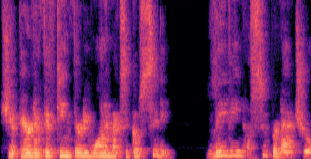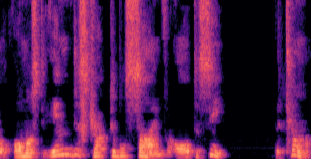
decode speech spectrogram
She appeared in 1531 in Mexico City, leaving a supernatural, almost indestructible sign for all to see the tilma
